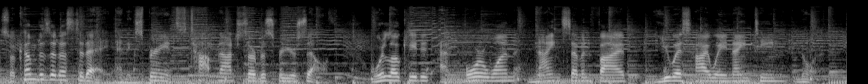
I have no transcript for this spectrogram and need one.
So come visit us today and experience top notch service for yourself. We're located at 41975 US Highway 19 North.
